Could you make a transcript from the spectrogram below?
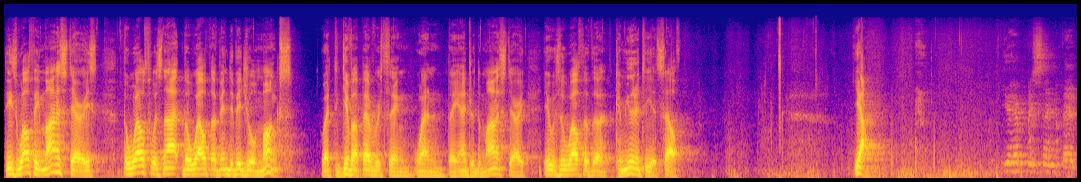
these wealthy monasteries, the wealth was not the wealth of individual monks who had to give up everything when they entered the monastery. It was the wealth of the community itself. Yeah. You have presented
